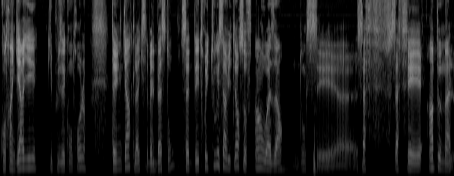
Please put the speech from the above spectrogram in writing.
contre un guerrier qui plus est contrôle, t'as une carte là qui s'appelle Baston, ça détruit tous les serviteurs sauf un au hasard, donc c'est euh, ça, fait un peu mal.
